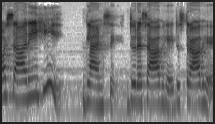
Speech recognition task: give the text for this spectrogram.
और सारे ही ग्लैंड से जो रसाव है, जो स्त्राव है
